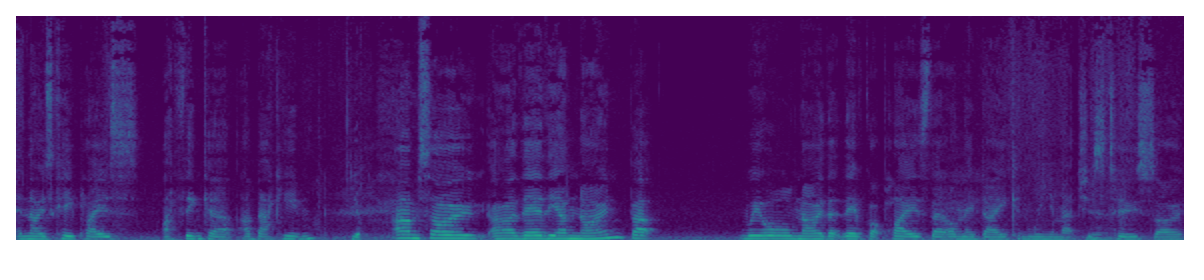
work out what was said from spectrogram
And those key players, I think, are, are back in. Yep. Um, so uh, they're the unknown, but we all know that they've got players that on their day can win your matches Yeah. too. So,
